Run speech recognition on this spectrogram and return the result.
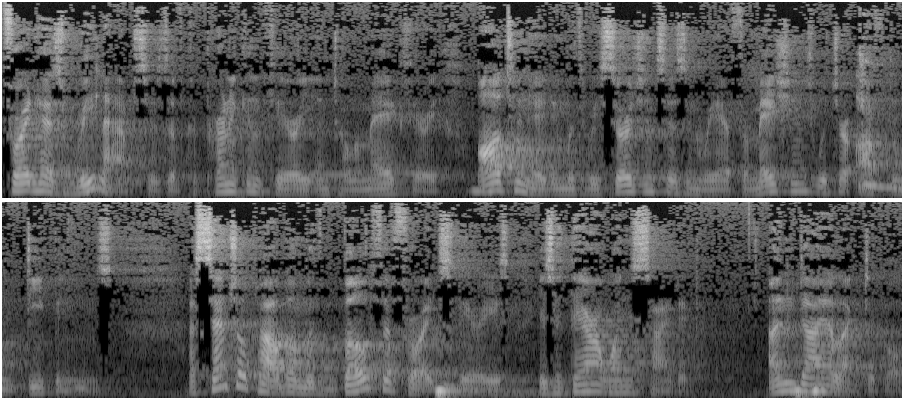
Freud has relapses of Copernican theory and Ptolemaic theory, alternating with resurgences and reaffirmations, which are often deepenings a central problem with both of Freud's theories is that they are one sided, undialectical,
